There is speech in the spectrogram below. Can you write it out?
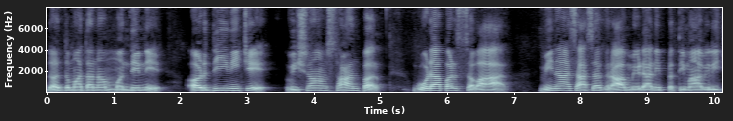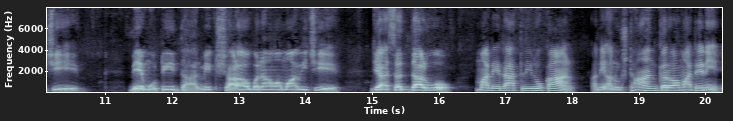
દંત માતાના મંદિરની અડધી નીચે વિશ્રામ સ્થાન પર ઘોડા પર સવાર. મીના શાસક રાવ મેળાની પ્રતિમા આવેલી છે. બે મોટી ધાર્મિક શાળાઓ બનાવવામાં આવી છે, જ્યાં શ્રદ્ધાળુઓ માટે રાત્રિ રોકાણ અને અનુષ્ઠાન કરવા માટેની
